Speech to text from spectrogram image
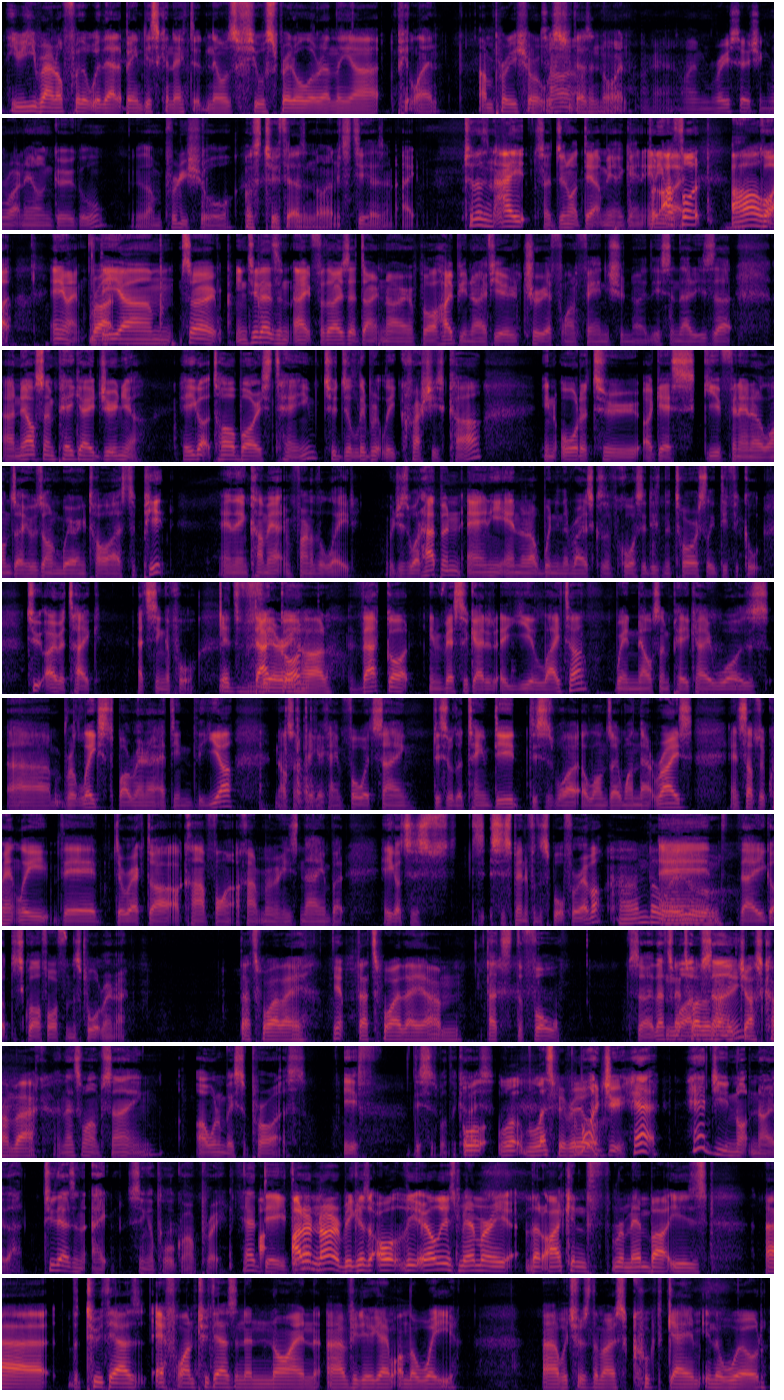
he he ran off with it without it being disconnected, and there was fuel spread all around the uh, pit lane. I'm pretty sure it was Oh. 2009. Okay, I'm researching right now on Google because I'm pretty sure It was 2009. it's 2008. 2008. So do not doubt me again. But Anyway, I thought, oh, Quite. Anyway, Right. the um, so in 2008, for those that don't know, but I hope you know, if you're a true F1 fan, you should know this, and that is that uh, Nelson Piquet Jr. He got told by his team to deliberately crash his car in order to, I guess, give Fernando Alonso, who was on wearing tyres, to pit and then come out in front of the lead, which is what happened, and he ended up winning the race because, of course, it is notoriously difficult to overtake at Singapore. it's That very got- hard. That got investigated a year later when Nelson Piquet was um, released by Renault at the end of the year. Nelson Piquet came forward saying, This is what the team did, this is why Alonso won that race. And subsequently, their director, I can't find, I can't remember his name, but he got sus- suspended from the sport forever. Unbelievable. And they got disqualified from the sport, Renault. That's why they. Yep. That's why they. Um. That's the fall. So that's, that's why why I'm saying, just come back. and that's why I'm saying, I wouldn't be surprised if this is what the case. Well, well, let's be But real. mind you, how how do you not know that? 2008 Singapore Grand Prix. How dare you? I do don't know because all, the earliest memory that I can th- remember is uh, the 2000 F1 2009 uh, video game on the Wii, uh, which was the most cooked game in the world.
